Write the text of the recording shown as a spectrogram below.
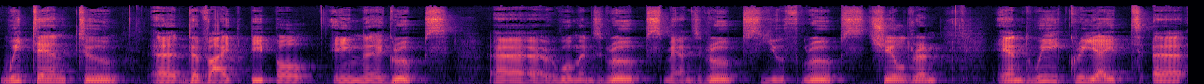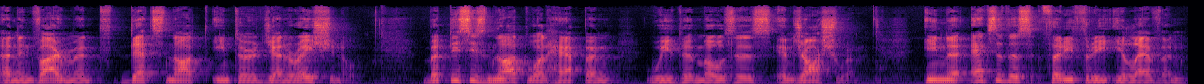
we tend to uh, divide people in uh, groups uh, women's groups, men's groups, youth groups, children, and we create uh, an environment that's not intergenerational. But this is not what happened with Moses and Joshua. In Exodus 33 11,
